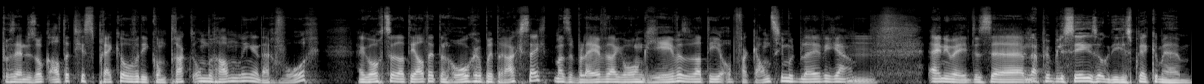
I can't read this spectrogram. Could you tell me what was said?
er zijn dus ook altijd gesprekken over die contractonderhandelingen daarvoor. En je hoort zo dat hij altijd een hoger bedrag zegt, maar ze blijven dat gewoon geven, zodat hij op vakantie moet blijven gaan. Anyway, dus ehm, En daar publiceren ze ook die gesprekken met hem.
